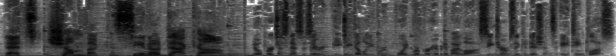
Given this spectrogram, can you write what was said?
That's chumbacasino.com. No purchase necessary. VGW Group. Void were prohibited by law. See terms and conditions. 18 plus.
